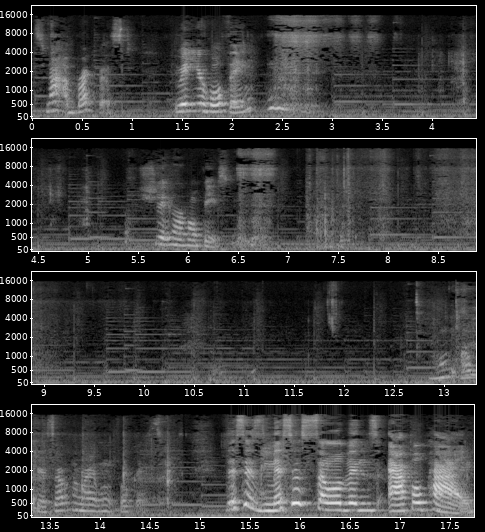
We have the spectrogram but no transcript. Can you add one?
It's not a breakfast. You ate your whole thing? She ate her whole piece. It won't focus. I don't know why it won't focus. This is Mrs. Sullivan's apple pie.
